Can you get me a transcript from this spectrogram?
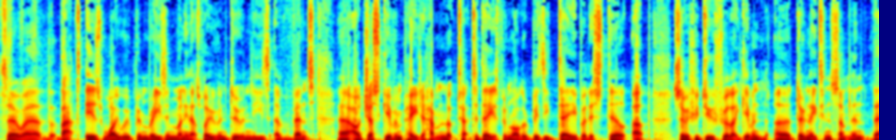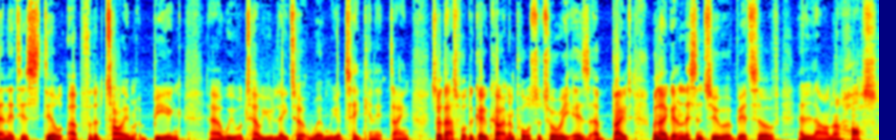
So uh, th- that is why we've been raising money. That's why we've been doing these events. Uh, our Just Giving page I haven't looked at today. It's been rather a busy day, but it's still up. So if you do feel like giving, uh, donating something, then it is still up for the time being. Uh, we will tell you later when we are taking it down. So that's what the go karting and Paul Sartori is about. We're now going to listen to a bit of Alana Hoss.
